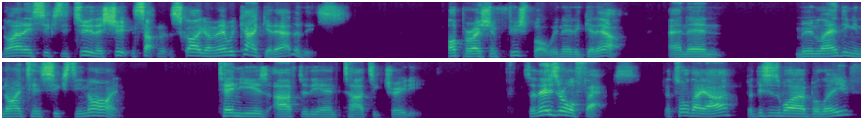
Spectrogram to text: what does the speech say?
1962, they're shooting something at the sky, going, man, we can't get out of this. Operation Fishbowl, we need to get out. And then moon landing in 1969, 10 years after the Antarctic Treaty. So these are all facts. That's all they are. But this is why I believe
